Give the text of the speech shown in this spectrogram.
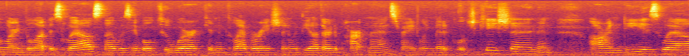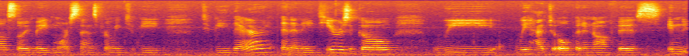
I learned a lot as well. So I was able to work in collaboration with the other departments, right, like medical education and R and D as well. So it made more sense for me to be to be there. And then eight years ago, we we had to open an office in the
